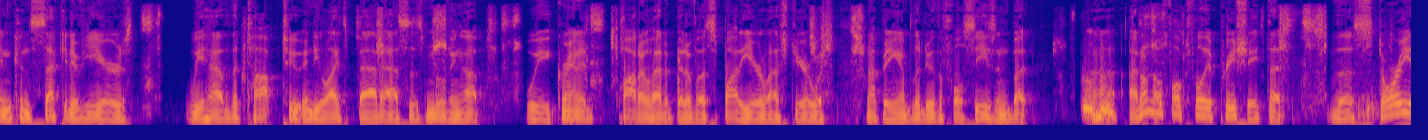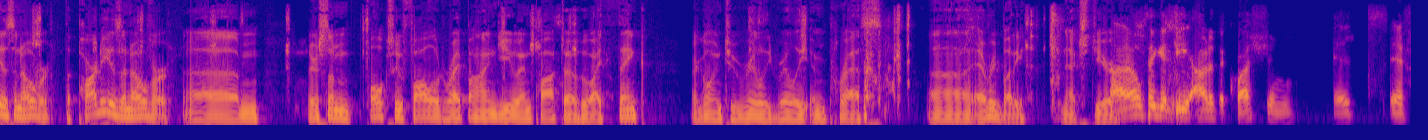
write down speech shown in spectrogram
in consecutive years, we have the top two Indy Lights badasses moving up. We granted Pato had a bit of a spotty year last year with not being able to do the full season, but uh, mm-hmm. I don't know if folks fully appreciate that the story isn't over. The party isn't over. Um, there's some folks who followed right behind you and Pato who I think are going to really, really impress uh, everybody next year. I don't think it'd be out of the question it's if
